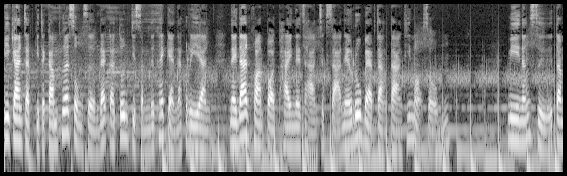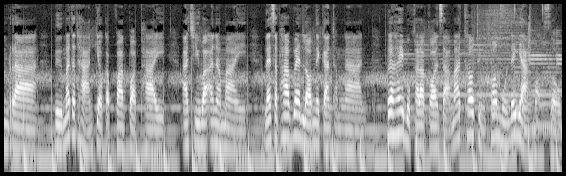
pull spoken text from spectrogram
มีการจัดกิจกรรมเพื่อส่งเสริมและกระตุ้นจิตสำนึกให้แก่นักเรียน ในด้านความปลอดภัยในสถานศึกษาในรูปแบบต่างๆ ที่เหมาะสม มีหนังสือตำรา หรือมาตรฐานเกี่ยวกับความปลอดภัย อาชีวอนามัย และสภาพแวดล้อมในการทำงาน เพื่อให้บุคลากรสามารถเข้าถึงข้อมูลได้อย่างเหมาะสม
